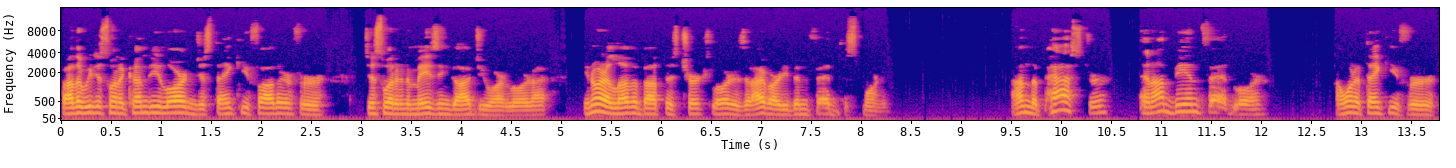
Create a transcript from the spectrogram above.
Father, we just want to come to you, Lord, and just thank you, Father, for just what an amazing God you are, Lord. I, you know what I love about this church, Lord, is that I've already been fed this morning. I'm the pastor, and I'm being fed, Lord. I want to thank you for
